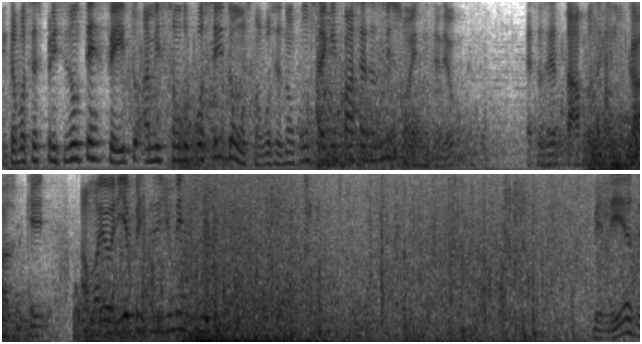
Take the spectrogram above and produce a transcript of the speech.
Então vocês precisam ter feito a missão do Poseidon, senão vocês não conseguem passar essas missões, entendeu? Essas etapas aqui no caso, porque a maioria precisa de mergulho. Beleza,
